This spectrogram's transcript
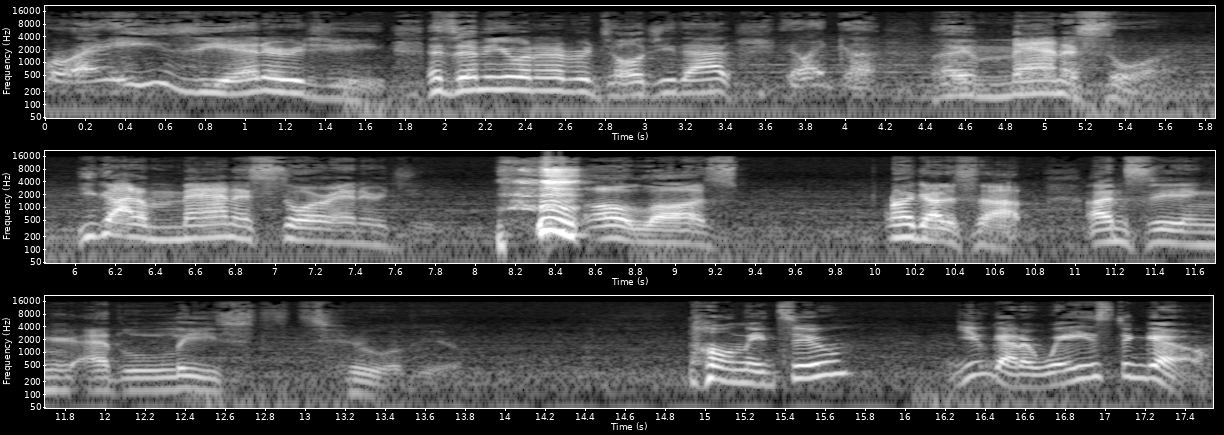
crazy energy. Has anyone ever told you that? You're like a, like a manosaur. You got a manosaur energy. oh, laws. I gotta stop. I'm seeing at least two of you. Only two? You got a ways to go.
